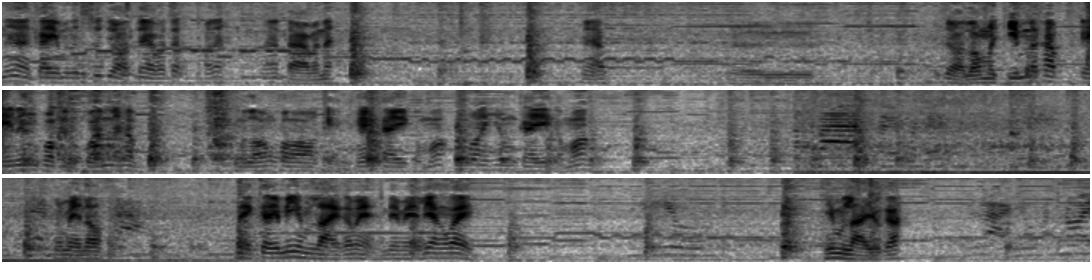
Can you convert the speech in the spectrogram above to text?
เนื้อไก่มันสุดยอดแล้วเพราะเพราะเนี่ยหน้าตามันนะนะครับเออเดี๋ยวลองมาจิ้มนะครับไก่นึ่งพอเป็นควันนะครับ มาลองพอแข่งแค่ไก่กับหม้อห้อยเฮมไก่กับหม้อบ้าใครมาได้ทำไมเนาะแม่ไก่มีทำลายก็แม่แม่แม่เลี้ยงไว้มีอยู่ที่มันลายอยู่กะหลายอยู่มันน้อย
